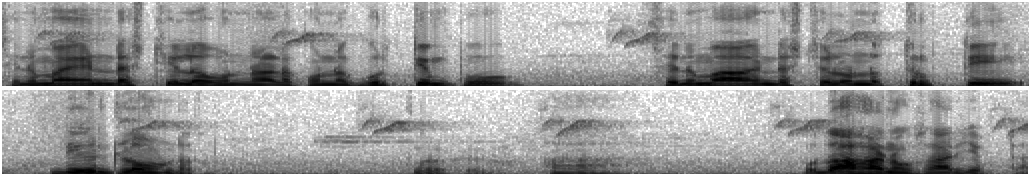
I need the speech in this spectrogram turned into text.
సినిమా ఇండస్ట్రీలో ఉన్న వాళ్ళకు ఉన్న గుర్తింపు సినిమా ఇండస్ట్రీలో ఉన్న తృప్తి దేంట్లో ఉండదు. ఉదాహరణ ఒకసారి చెప్తా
